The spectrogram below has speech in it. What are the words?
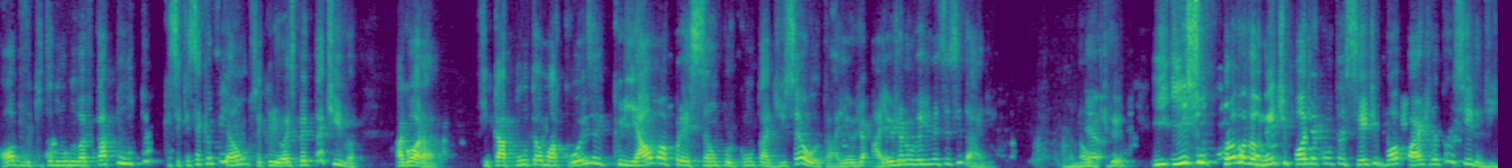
Óbvio que todo mundo vai ficar puto, porque você quer ser campeão, você criou a expectativa. Agora, ficar puto é uma coisa e criar uma pressão por conta disso é outra. Aí eu já, aí eu já não vejo necessidade. Não, e isso provavelmente pode acontecer de boa parte da torcida. De,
